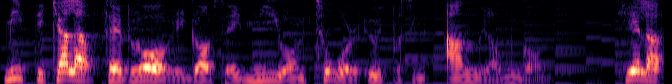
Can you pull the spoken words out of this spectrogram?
Mitt i kalla februari gav sig Mew on Tour ut på sin andra omgång. Hela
